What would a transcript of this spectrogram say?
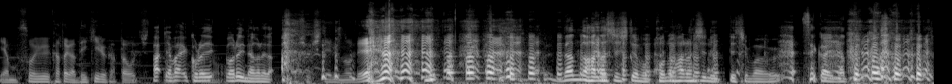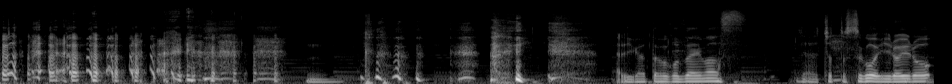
いやもうそういう方ができる方をちょっとあやばいこれ悪い流れだ。募集してるので。何の話してもこの話に行ってしまう世界になって。る うん。ありがとうございます。じゃあちょっとすごいいろいろ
